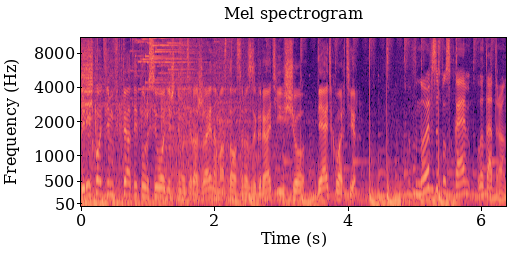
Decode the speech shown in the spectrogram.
Переходим в пятый тур сегодняшнего тиража, и нам осталось разыграть еще пять квартир. Вновь запускаем лототрон.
